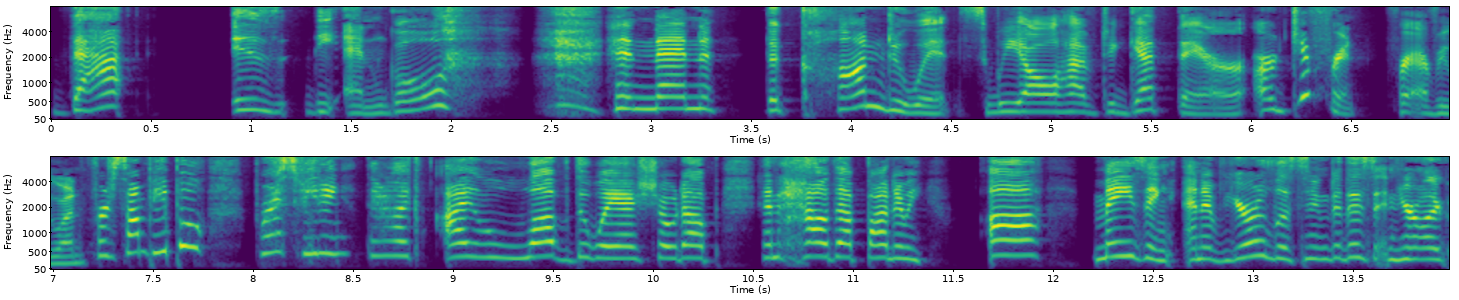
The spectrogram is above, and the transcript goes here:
that is the end goal. And then the conduits we all have to get there are different for everyone. For some people, breastfeeding, they're like, I love the way I showed up and how that bonded me. Amazing. And if you're listening to this and you're like,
